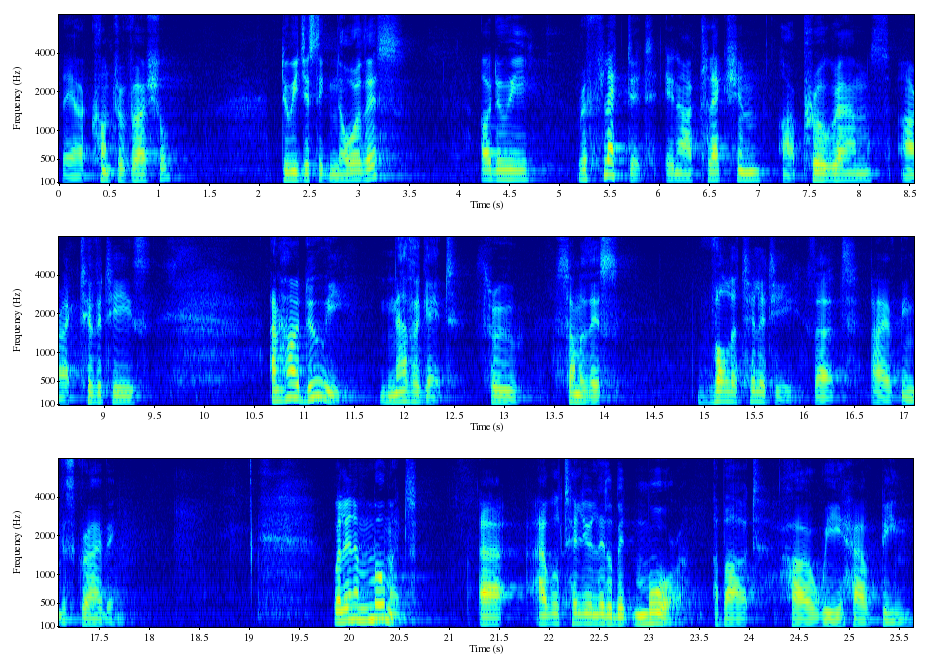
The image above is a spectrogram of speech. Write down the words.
they are controversial. Do we just ignore this? Or do we reflect it in our collection, our programs, our activities? And how do we navigate through some of this volatility that I have been describing? Well, in a moment, uh, I will tell you a little bit more about how we have been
